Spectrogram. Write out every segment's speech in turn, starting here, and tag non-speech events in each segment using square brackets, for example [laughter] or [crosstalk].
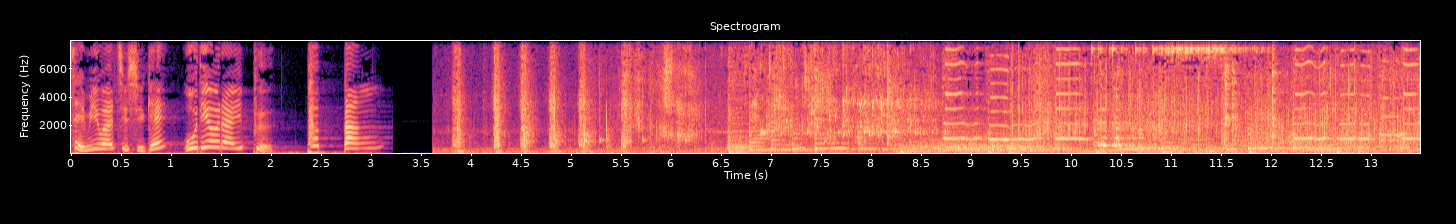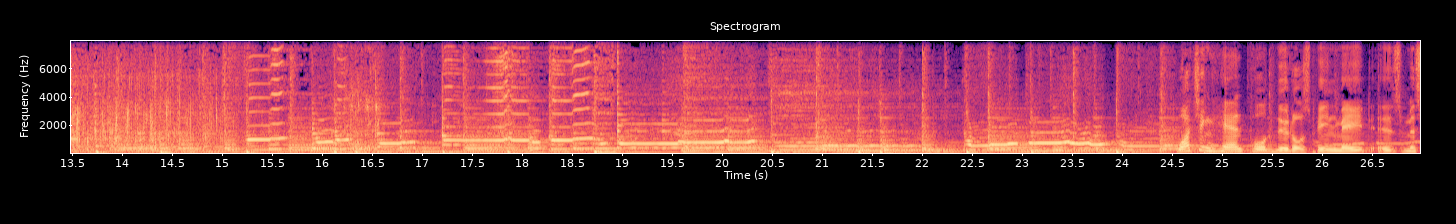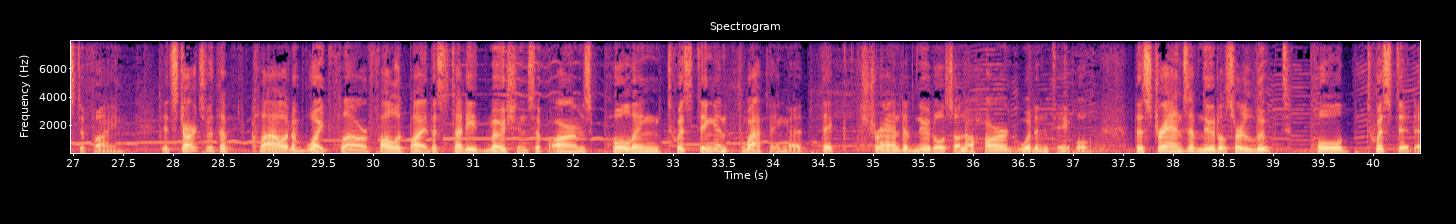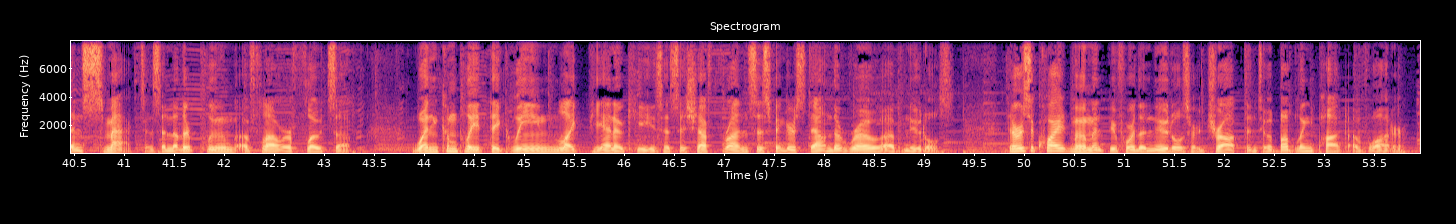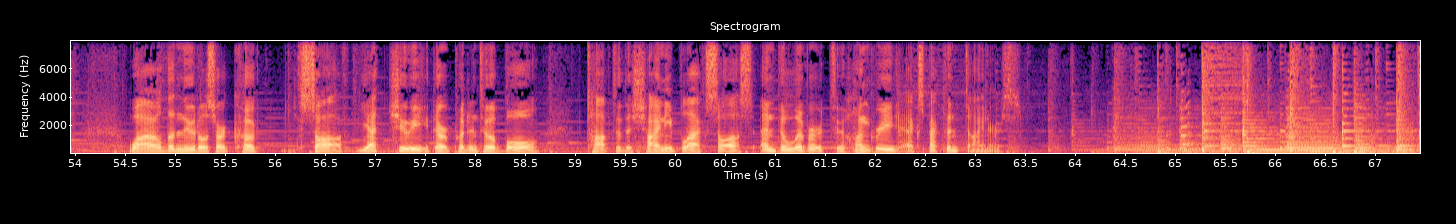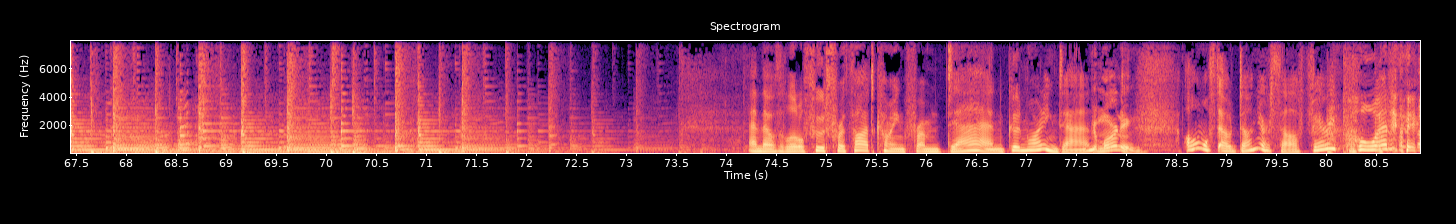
재미와 지식의 오디오 라이프 팝빵 Watching hand pulled noodles being made is mystifying. It starts with a cloud of white flour, followed by the studied motions of arms pulling, twisting, and thwapping a thick strand of noodles on a hard wooden table. The strands of noodles are looped, pulled, twisted, and smacked as another plume of flour floats up. When complete, they gleam like piano keys as the chef runs his fingers down the row of noodles. There is a quiet moment before the noodles are dropped into a bubbling pot of water. While the noodles are cooked, soft yet chewy, they are put into a bowl, topped with a shiny black sauce, and delivered to hungry, expectant diners. And that was a little food for thought coming from Dan. Good morning, Dan. Good morning. Almost outdone yourself. Very [laughs] poetic.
